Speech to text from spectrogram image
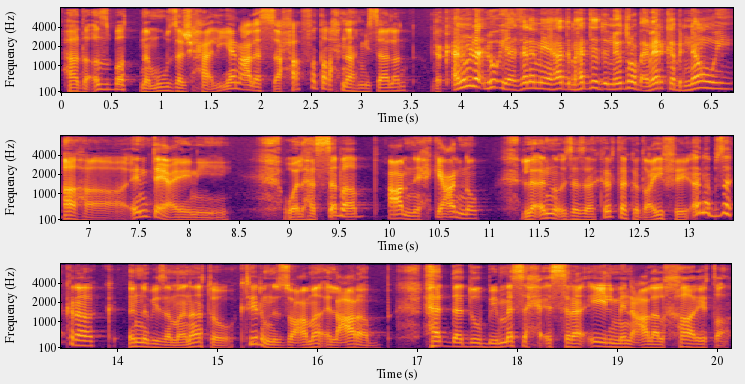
هذا أزبط نموذج حاليا على الساحة فطرحناه مثالا. لك أنو لقلوق يا زلمة؟ هذا مهدد إنه يضرب أمريكا بالنووي. أها أنت عيني. ولهالسبب عم نحكي عنه. لأنه إذا ذاكرتك ضعيفة أنا بذكرك أنه بزماناته كتير من الزعماء العرب هددوا بمسح إسرائيل من على الخارطة.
